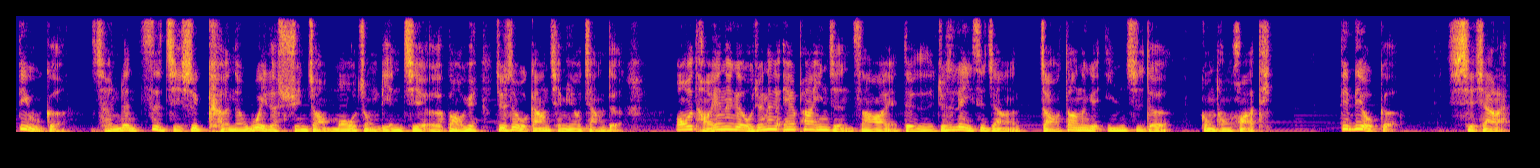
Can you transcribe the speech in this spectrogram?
第五个，承认自己是可能为了寻找某种连接而抱怨，就是我刚刚前面有讲的。哦，我讨厌那个，我觉得那个 AirPod 音质很糟，哎，对对对，就是类似这样，找到那个音质的共同话题。第六个，写下来，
